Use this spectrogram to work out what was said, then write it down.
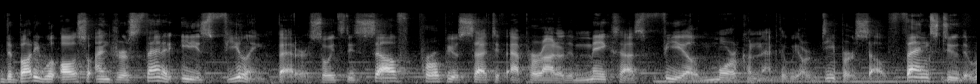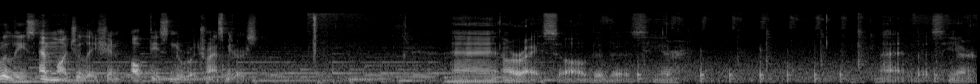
the body will also understand that it is feeling better. So it's this self-proprioceptive apparatus that makes us feel more connected with our deeper self, thanks to the release and modulation of these neurotransmitters. And all right, so I'll do this here and this here.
